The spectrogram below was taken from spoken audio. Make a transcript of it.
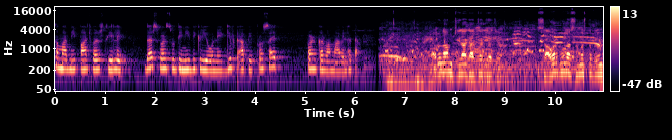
સમાજની પાંચ વર્ષથી લઈ દસ વર્ષ સુધીની દીકરીઓને ગિફ્ટ આપી પ્રોત્સાહિત પણ કરવામાં આવેલ હતા. મારું નામ ચિરાગ આચાર્ય છે. સાવરકુંડલા સમસ્ત બ્રહ્મ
